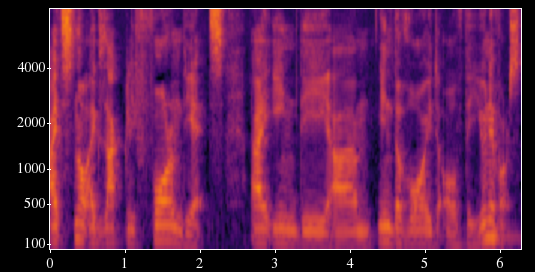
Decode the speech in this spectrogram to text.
it's not exactly formed yet uh, in the um, in the void of the universe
